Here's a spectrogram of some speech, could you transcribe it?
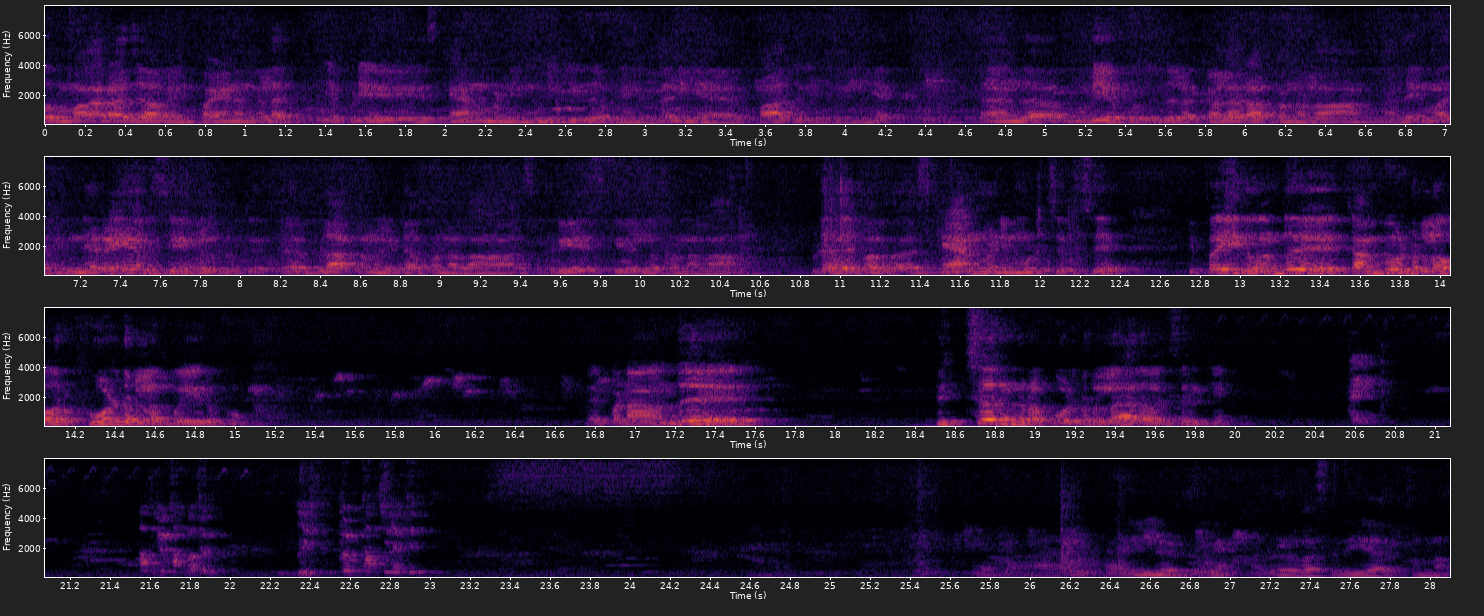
ஒரு மகாராஜாவின் பயணங்களை எப்படி ஸ்கேன் பண்ணி முடிக்குது அப்படிங்கிறத நீங்கள் பார்த்துக்கிட்டு இருக்கீங்க. அந்த முடிய இதில் கலராக பண்ணலாம். அதே மாதிரி நிறைய விஷயங்கள் இருக்குது பிளாக் அண்ட் ஒயிட்டாக பண்ணலாம் ஸ்க்ரே ஸ்கேலில் பண்ணலாம். இப்படி இப்போ ஸ்கேன் பண்ணி முடிச்சிருச்சு. இப்போ இது வந்து கம்ப்யூட்டரில் ஒரு ஃபோல்டரில் போய் இருக்கும். இப்போ நான் வந்து பிக்சருங்கிற ஃபோல்டரில் அதை வச்சுருக்கேன். கையில் எடுத்துக்கேன் அது வசதியாக இருக்கும்னா.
